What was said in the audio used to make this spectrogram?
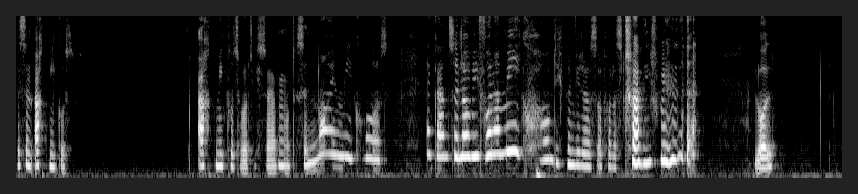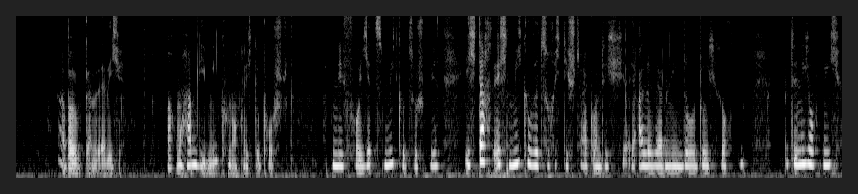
es sind acht Mikos. Acht Mikos wollte ich sagen. Und es sind neun Mikos. Eine ganze Lobby voller Mikro. Und ich bin wieder das Opfer des Charlie spielen. Lol. Aber ganz ehrlich, warum haben die Miko noch nicht gepusht? Hatten die vor, jetzt Miko zu spielen? Ich dachte echt, Miko wird so richtig stark und ich alle werden ihn so durchsuchten. Bitte nicht auf mich.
